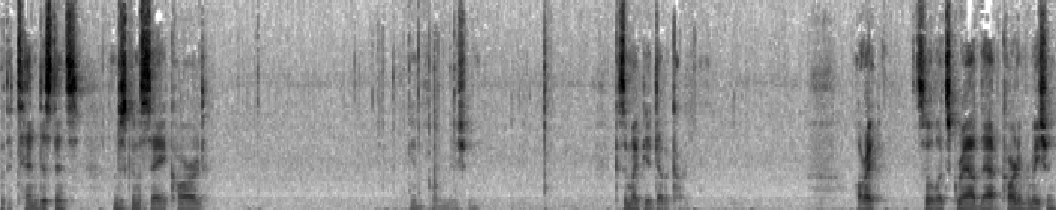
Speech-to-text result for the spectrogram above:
with a 10 distance I'm just going to say card information. Because it might be a debit card. All right, so let's grab that card information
